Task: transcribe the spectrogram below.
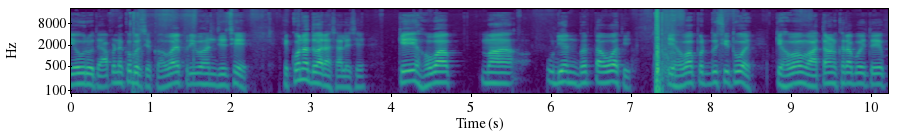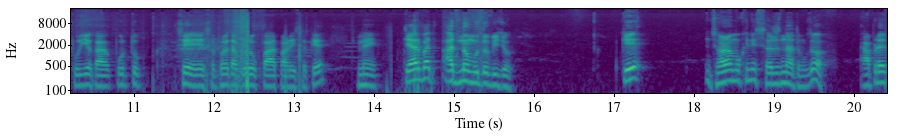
એ અવરોધાય. આપણને ખબર છે કે હવાઈ પરિવહન જે છે, એ કોના દ્વારા ચાલે છે? કે એ હવામાં ઉડ્ડયન ભરતા હોવાથી? એ હવા પ્રદૂષિત હોય? કે હવામાં વાતાવરણ ખરાબ હોય તો એ પૂર્ય પૂરતું છે, એ સફળતાપૂર્વક પાર પાડી શકે નહીં. ત્યારબાદ આજનો મુદ્દો બીજો. કે જ્વાળામુખીની સર્જનાત્મક. જો, આપણે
